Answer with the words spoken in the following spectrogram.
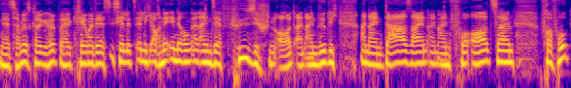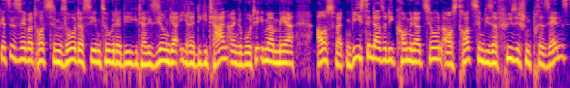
Ja, jetzt haben wir es gerade gehört bei Herrn Krämer, der es ist ja letztendlich auch eine Erinnerung an einen sehr physischen Ort, an ein wirklich, an ein Dasein, an ein Vorortsein. Frau Vogt, jetzt ist es aber trotzdem so, dass Sie im Zuge der Digitalisierung ja Ihre digitalen Angebote immer mehr ausweiten. Wie ist denn da so die Kombination aus trotzdem dieser physischen Präsenz,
